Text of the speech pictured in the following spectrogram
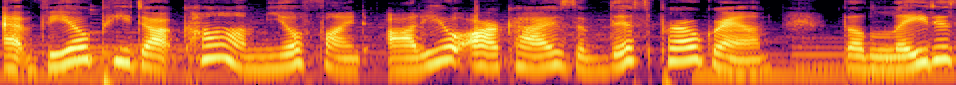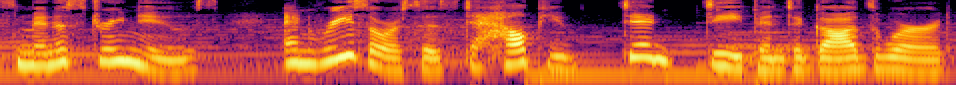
At VOP.com, you'll find audio archives of this program, the latest ministry news, and resources to help you dig deep into God's Word.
